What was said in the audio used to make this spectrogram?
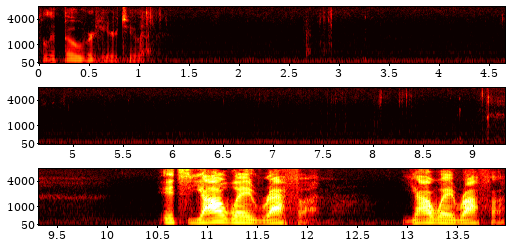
Flip over here to it. It's Yahweh Rapha. Yahweh Rapha.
